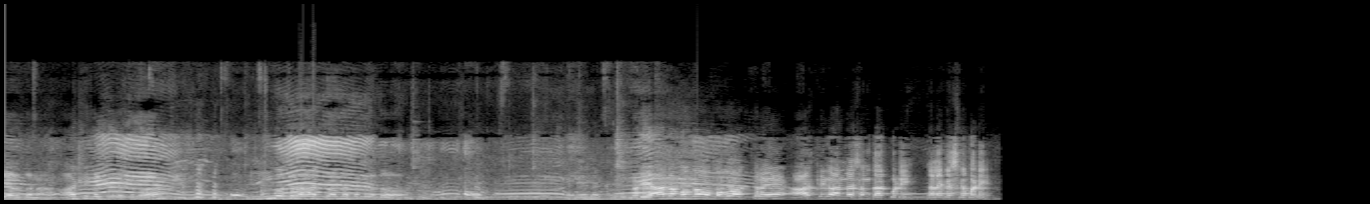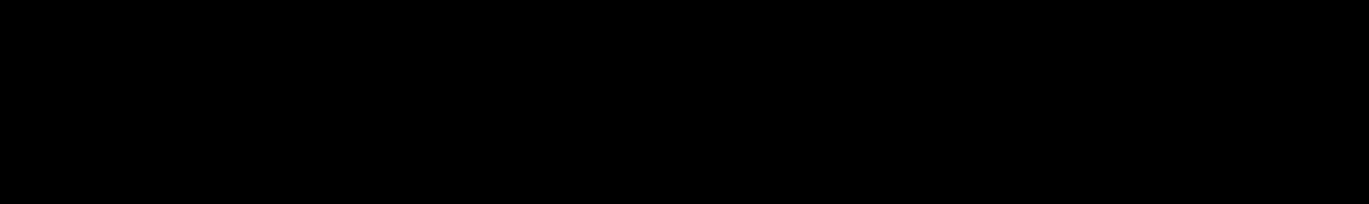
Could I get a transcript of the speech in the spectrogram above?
ಹೇಳ್ತಾನ. ಆಸ್ತಿ ಕಳ್ಸಿರ್ಬೇಕದ ನಿಮ್ಗೋಸ್ಕರ ಅನ್ನ ಸಂದಿರೋದು ನೋಡಿ ಯಾರ ಮಗು ಮಗು ಹತ್ರ ಆಸ್ತಿಗೆ ಅನ್ನ ಸಂತ ಹಾಕ್ಬಿಡಿ ತಲೆ ಕಸ್ಕೊಬೇಡಿ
